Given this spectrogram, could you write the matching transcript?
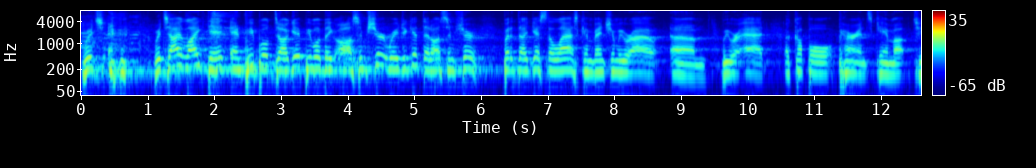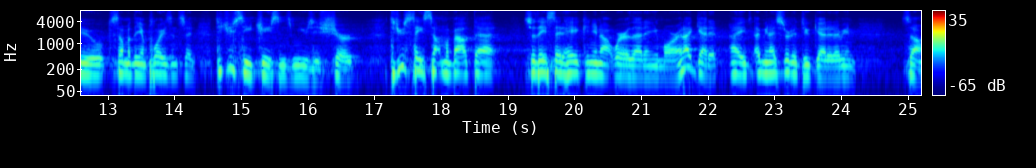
Which which I liked it, and people dug it. People would be like, awesome shirt. Where'd you get that awesome shirt? But I guess the last convention we were out, um, we were at, a couple parents came up to some of the employees and said, Did you see Jason's Mewes's shirt? Did you say something about that? So they said, Hey, can you not wear that anymore? And I get it. I, I mean, I sort of do get it. I mean, so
